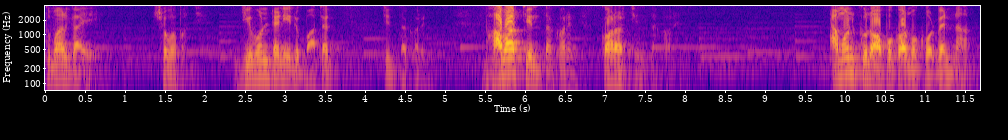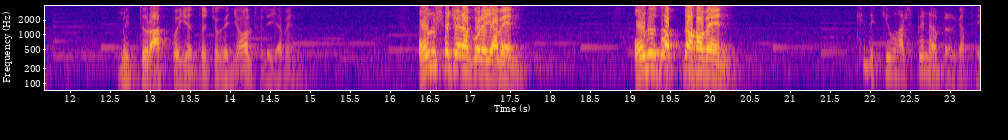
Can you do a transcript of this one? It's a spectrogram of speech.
তোমার গায়ে শোভা পাচ্ছি। জীবনটা নিয়ে একটু বাঁচার চিন্তা করেন, ভাবার চিন্তা করেন, করার চিন্তা করেন। এমন কোনো অপকর্ম করবেন না, মৃত্যুর আগ পর্যন্ত চোখে জল ফেলে যাবেন, অনুশোচনা করে যাবেন, অনুতপ্ত হবেন। কিন্তু কেউ আসবে না আপনার কাছে।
